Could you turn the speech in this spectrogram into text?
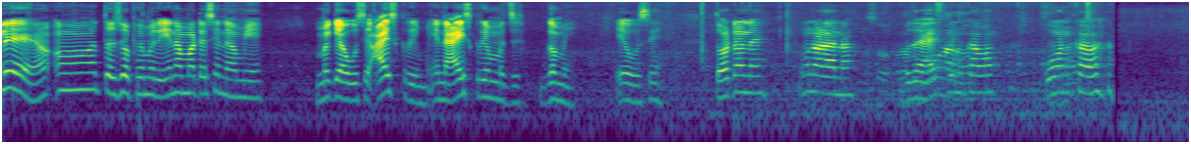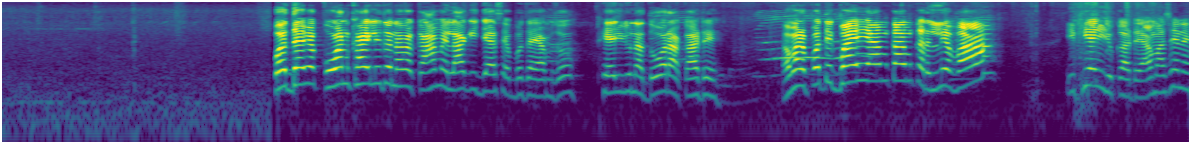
લે હા તો જો ફેમિલી એના માટે છે ને અમે મગાવું છે આઈસ્ક્રીમ એને આઈસ્ક્રીમ જ ગમે. એવું છે. તો ને ઉનાળાના બધા આઈસ્ક્રીમ ખાવા કોણ ખાવા? બધા હવે કોણ ખાઈ લીધો ને હવે કામે લાગી જશે બધા આમ જો થેલિયું ના દોરા કાઢે. અમારા પતિકભાઈ આમ કામ કરે લે વાહ એ થેલિયું કાઢે. આમાં છે ને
